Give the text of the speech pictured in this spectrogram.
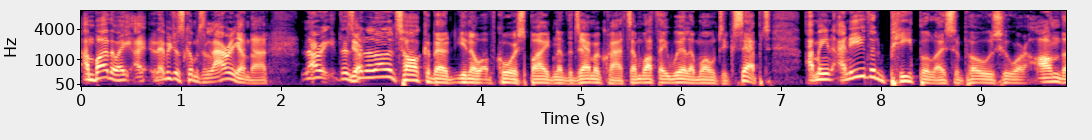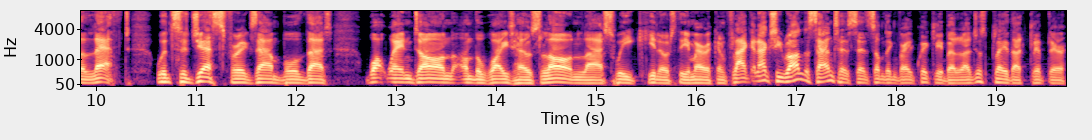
And by the way, I, let me just come to Larry on that. Larry, there's yep. been a lot of talk about, you know, of course, Biden and the Democrats and what they will and won't accept. I mean, and even people, I suppose, who are on the left would suggest, for example, that what went on on the White House lawn last week, you know, to the American flag. And actually, Ron DeSantis said something very quickly about it. I'll just play that clip there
